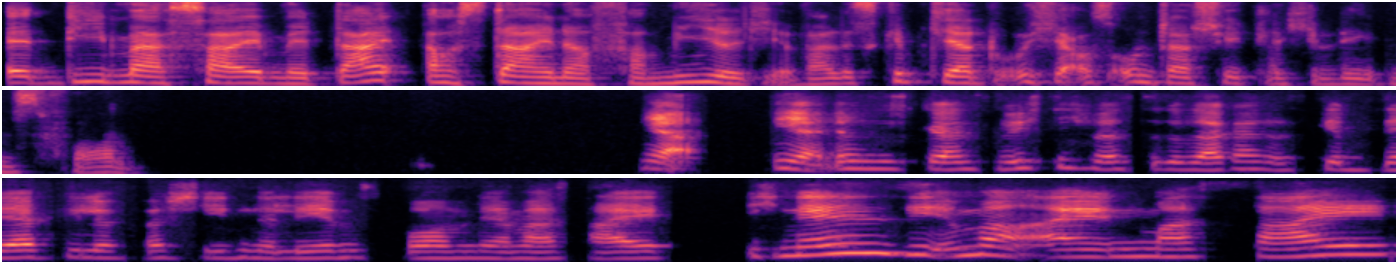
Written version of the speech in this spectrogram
äh, die Maasai mit dei aus deiner Familie? Weil es gibt ja durchaus unterschiedliche Lebensformen. Ja, ja, das ist ganz wichtig, was du gesagt hast. Es gibt sehr viele verschiedene Lebensformen der Maasai. Ich nenne sie immer ein Maasai,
